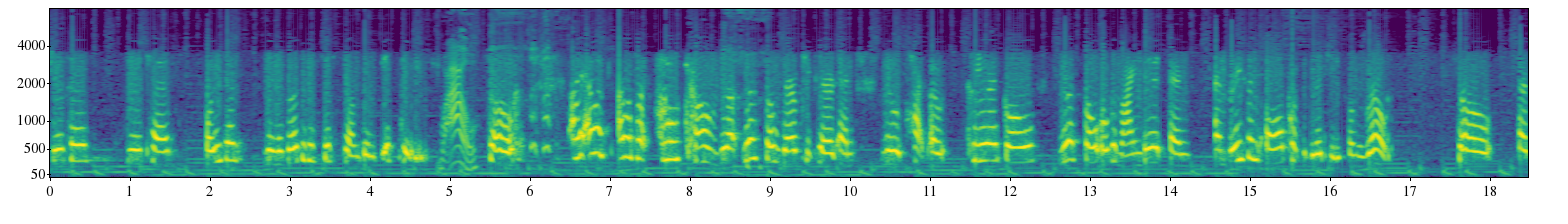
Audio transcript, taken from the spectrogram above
tutors, tests, or even university system in Italy. Wow. So I, I was I was like, how come you're, you're so well prepared and you had a clear goal, you're so open-minded and embracing all possibilities from the road. So as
